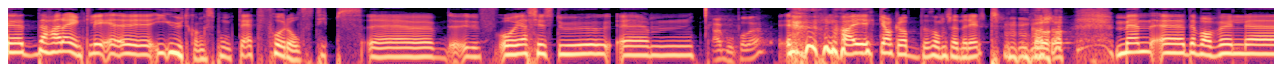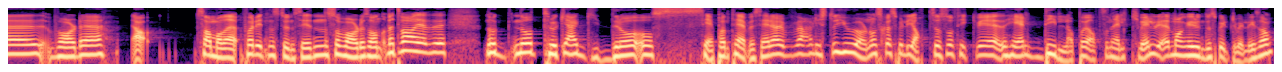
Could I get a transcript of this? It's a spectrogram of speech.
eh, det her er egentlig eh, i utgangspunktet et forholdstips. Eh, og jeg syns du ehm, Jeg er god på det. Nei, ikke akkurat sånn generelt, kanskje. Men eh, det var vel eh, Var det Ja, samme det. For en liten stund siden så var det sånn Vet du hva, jeg, nå, nå tror ikke jeg gidder å, å se på en TV-serie. Jeg, jeg har lyst til å gjøre noe. Skal spille yatzy. Og så fikk vi helt dilla på yatzy en hel kveld. Mange runder spilte vi, liksom.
